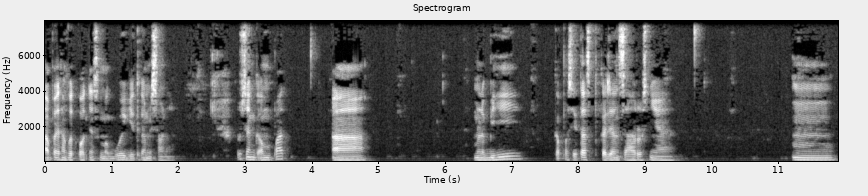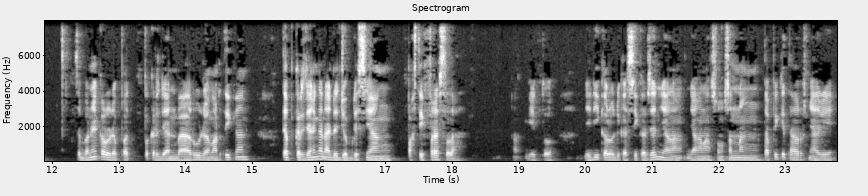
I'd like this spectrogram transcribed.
apa yang sangkut pautnya sama gue gitu kan misalnya. Terus yang keempat uh, melebihi kapasitas pekerjaan seharusnya. Hmm, sebenarnya kalau dapat pekerjaan baru dalam arti kan tiap pekerjaan kan ada job desk yang pasti fresh lah gitu jadi kalau dikasih kerjaan jangan jangan langsung seneng. Tapi kita harus nyari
